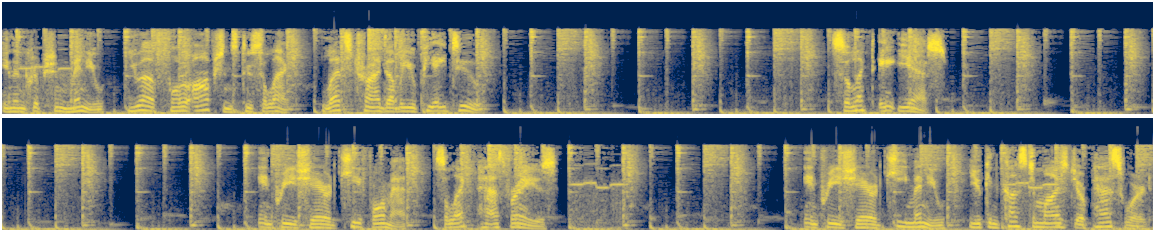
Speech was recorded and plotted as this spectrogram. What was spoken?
In Encryption menu, you have four options to select, let's try WPA2. Select AES. In pre-shared key format, select passphrase. In pre-shared key menu, you can customize your password.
